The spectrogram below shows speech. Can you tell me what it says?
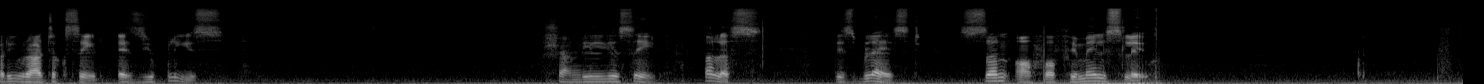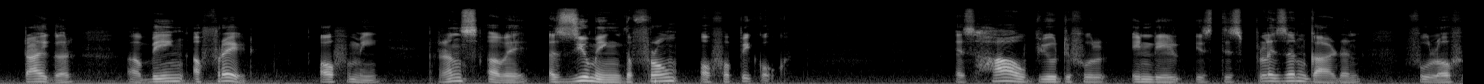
Parivrajak said, As you please. Shandilya said, Alas, this blessed son of a female slave. Tiger, uh, being afraid of me, runs away, assuming the form of a peacock. As how beautiful indeed is this pleasant garden full of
